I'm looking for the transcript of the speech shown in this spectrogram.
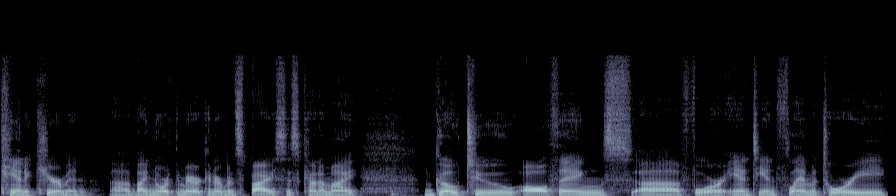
Canacurmin uh, by North American Herb and Spice is kind of my go-to all things uh, for anti-inflammatory,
